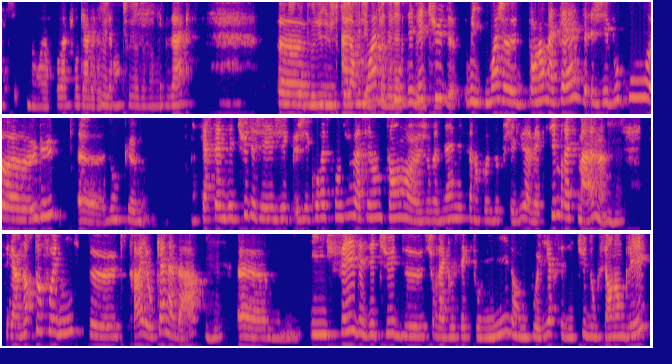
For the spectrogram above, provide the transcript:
Je sais, non, alors faudra que je regarde les références exactes. alors moi, du coup, des études. Oui, moi, je, pendant ma thèse, j'ai beaucoup lu. donc certaines études, j'ai correspondu assez longtemps, euh, j'aurais bien aimé faire un postdoc chez lui avec Tim Bressman. Mhm. C'est un orthophoniste euh, qui travaille au Canada. Mhm. Euh, il fait des études sur la glossectomie, donc vous pouvez lire ses études, donc c'est en anglais.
